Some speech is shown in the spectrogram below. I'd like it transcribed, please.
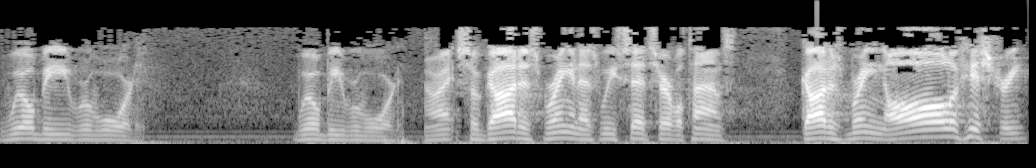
will be rewarded. Will be rewarded. All right. So God is bringing, as we've said several times, God is bringing all of history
